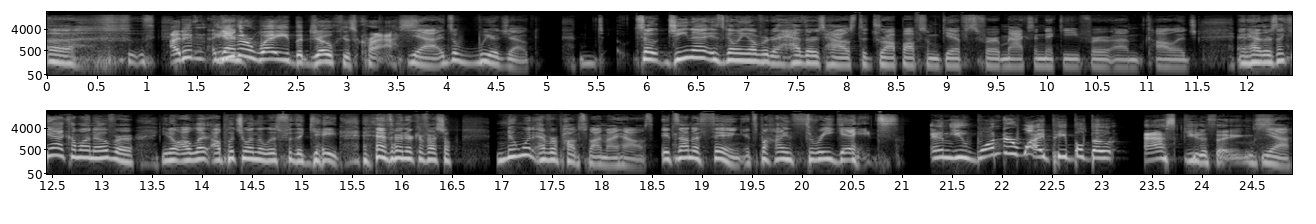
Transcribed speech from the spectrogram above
Uh I didn't Again- either way the joke is crass. Yeah, it's a weird joke. So Gina is going over to Heather's house to drop off some gifts for Max and Nikki for um, college, and Heather's like, "Yeah, come on over. You know, I'll let I'll put you on the list for the gate." And Heather in her confessional, "No one ever pops by my house. It's not a thing. It's behind three gates." And you wonder why people don't ask you to things. Yeah.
